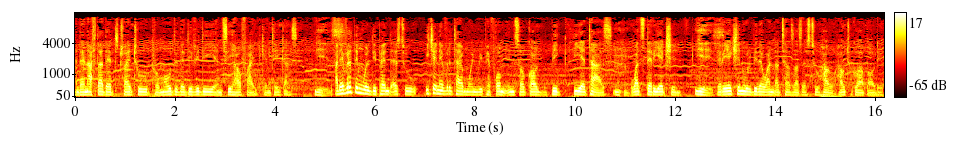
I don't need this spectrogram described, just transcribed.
and then after that, try to promote the DVD and see how far it can take us. Yes. But everything will depend as to each and every time when we perform in so-called big theaters, Mhm. what's the reaction? Yes. The reaction will be the one that tells us as to how, how to go about it.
